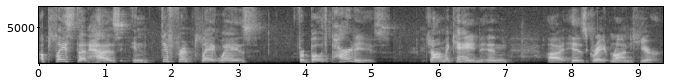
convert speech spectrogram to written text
a place that has, in different ways, for both parties, John McCain in uh, his great run here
